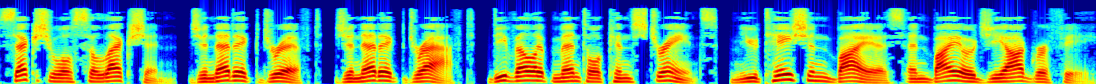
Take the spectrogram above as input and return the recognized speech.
sexual selection, genetic drift, genetic draft, developmental constraints, mutation bias and biogeography.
